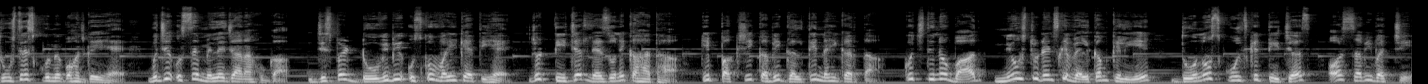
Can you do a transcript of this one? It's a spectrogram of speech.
दूसरे स्कूल में पहुँच गई है। मुझे उससे मिलने जाना होगा। जिस पर डोवी भी उसको वही कहती है, जो टीचर लेजो ने कहा था कि पक्षी कभी गलती नहीं करता। कुछ दिनों बाद न्यू स्टूडेंट्स के वेलकम के लिए दोनों स्कूल्स के टीचर्स और सभी बच्चे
